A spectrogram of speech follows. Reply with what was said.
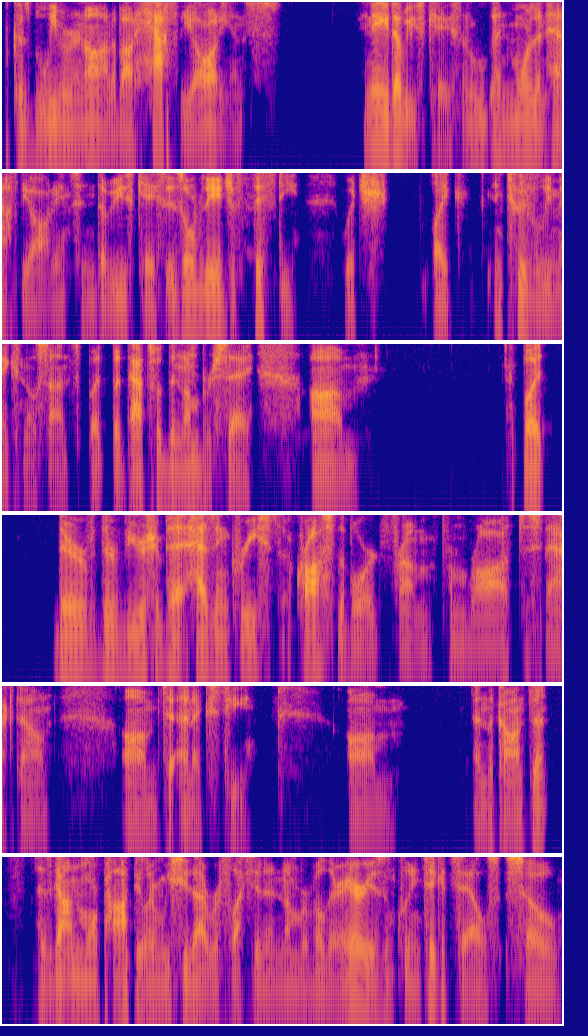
because believe it or not, about half the audience in AEW's case, and, and more than half the audience in W's case, is over the age of 50, which like intuitively makes no sense, but but that's what the numbers say. Um, but their their viewership has increased across the board from from Raw to SmackDown um, to NXT. Um, and the content has gotten more popular, and we see that reflected in a number of other areas, including ticket sales. So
